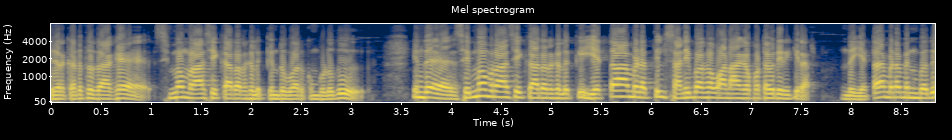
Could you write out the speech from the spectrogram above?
இதற்கடுத்ததாக சிம்மம் ராசிக்காரர்களுக்கு என்று பார்க்கும் பொழுது இந்த சிம்மம் ராசிக்காரர்களுக்கு எட்டாம் இடத்தில் சனி பகவானாகப்பட்டவர் இருக்கிறார். இந்த எட்டாம் இடம் என்பது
